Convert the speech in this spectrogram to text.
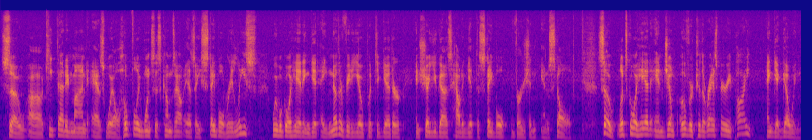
So uh, keep that in mind as well. Hopefully once this comes out as a stable release, we will go ahead and get another video put together and show you guys how to get the stable version installed. So let's go ahead and jump over to the Raspberry Pi and get going.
